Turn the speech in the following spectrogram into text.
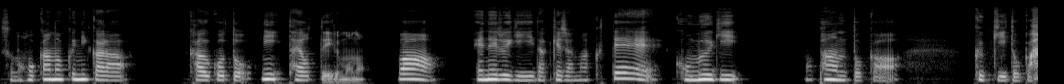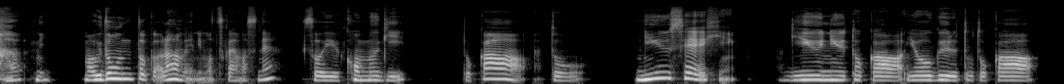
その他の国から買うことに頼っているものは、エネルギーだけじゃなくて、小麦、パンとか、クッキーとか に、まあ、うどんとかラーメンにも使えますね。そういう小麦とか、あと、乳製品、牛乳とかヨーグルトとか、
